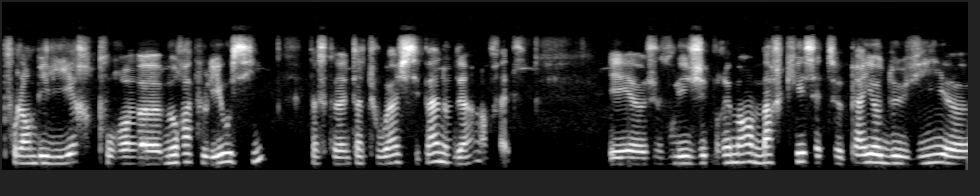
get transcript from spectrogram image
pour l'embellir, pour me rappeler aussi parce qu'un tatouage, c'est pas anodin en fait. Et euh, je voulais vraiment marquer cette période de vie euh,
